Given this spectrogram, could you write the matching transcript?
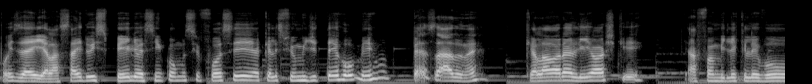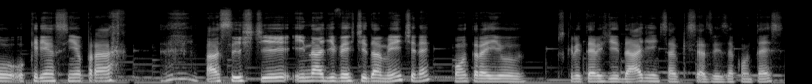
Pois é, e ela sai do espelho assim como se fosse aqueles filmes de terror mesmo, pesado, né? Aquela hora ali eu acho que a família que levou o criancinha pra assistir inadvertidamente, né? Contra aí o, os critérios de idade, a gente sabe que isso às vezes acontece.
